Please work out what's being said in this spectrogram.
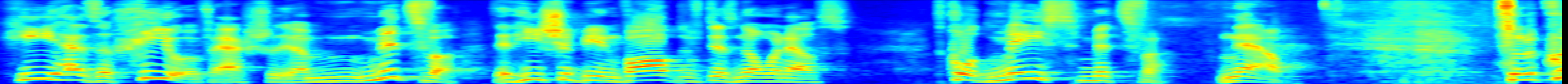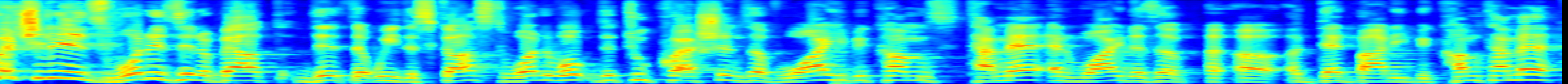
He has a chiyuv, actually, a mitzvah that he should be involved if there's no one else. It's called mace mitzvah. Now, so the question is, what is it about th- that we discussed? What, what the two questions of why he becomes tameh and why does a, a, a, dead body become tameh?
